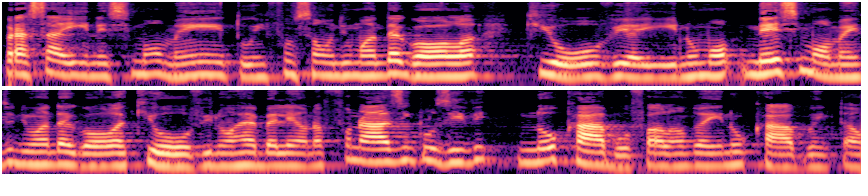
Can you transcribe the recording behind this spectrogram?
para sair nesse momento, em função de uma degola que houve aí, no, nesse momento de uma degola que houve numa rebelião na FUNAS, inclusive no Cabo, falando aí no Cabo. Então,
